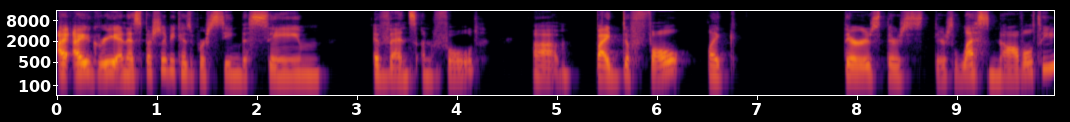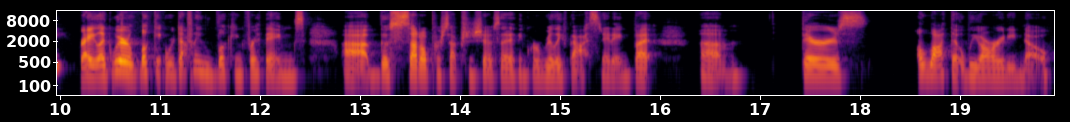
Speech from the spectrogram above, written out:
i i agree and especially because we're seeing the same events unfold um by default like there's there's there's less novelty right? Like we're looking we're definitely looking for things uh, those subtle perception shifts that i think were really fascinating but um, there's a lot that we already know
